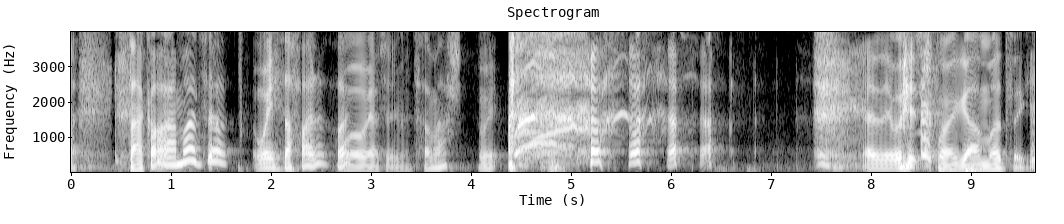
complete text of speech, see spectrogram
c'est encore à la mode, ça, Oui. cette affaire-là? Oui, Ouais. oui, absolument. Ça marche? Oui. Anyway, je suis pas un gars à mode, fait que...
